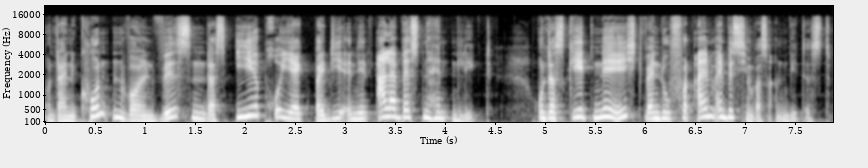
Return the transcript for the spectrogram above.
Und deine Kunden wollen wissen, dass ihr Projekt bei dir in den allerbesten Händen liegt. Und das geht nicht, wenn du von allem ein bisschen was anbietest.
